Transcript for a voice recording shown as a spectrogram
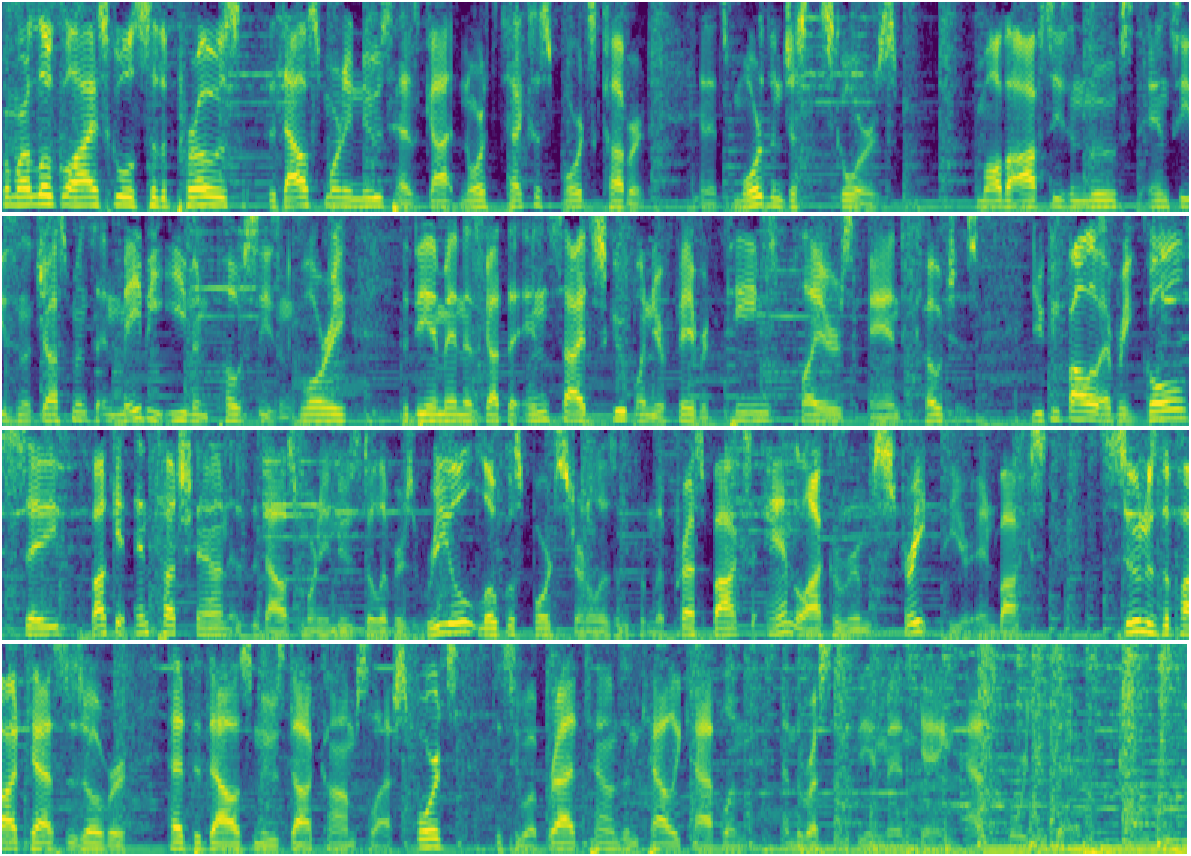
From our local high schools to the pros, the Dallas Morning News has got North Texas sports covered, and it's more than just the scores. From all the offseason moves to in season adjustments and maybe even postseason glory, the DMN has got the inside scoop on your favorite teams, players, and coaches. You can follow every goal, save, bucket, and touchdown as the Dallas Morning News delivers real local sports journalism from the press box and locker room straight to your inbox. As soon as the podcast is over, head to dallasnews.com slash sports to see what Brad Townsend, Callie Caplan, and the rest of the DMN gang has for you there.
